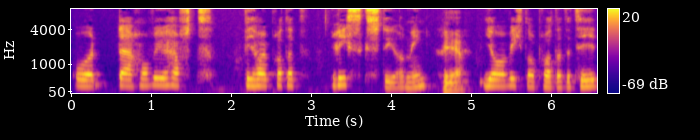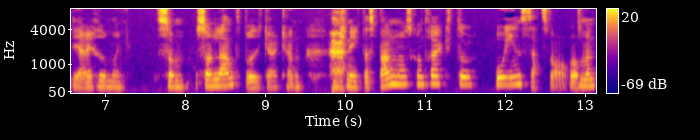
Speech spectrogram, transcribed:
Och där har vi ju haft, vi har ju pratat riskstyrning. Ja. Jag och Viktor har pratat det tidigare hur man som, som lantbrukare kan knyta spannmålskontrakt och, och insatsvaror. Men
